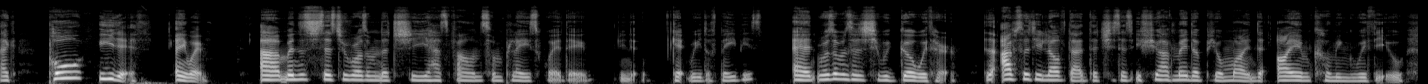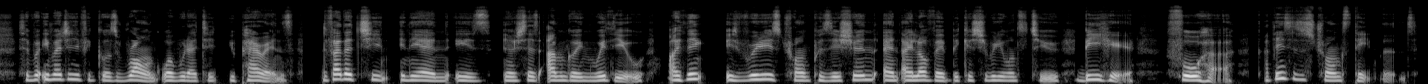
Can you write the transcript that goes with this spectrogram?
Like, poor Edith. Anyway, um, and she says to Rosamund that she has found some place where they, you know, get rid of babies. And Rosamund says she would go with her. And I absolutely love that, that she says, if you have made up your mind that I am coming with you. So, but imagine if it goes wrong, what would I tell your parents? The fact that she, in the end, is, you know, she says, I'm going with you, I think is really a strong position. And I love it because she really wants to be here for her. I think this is a strong statement.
